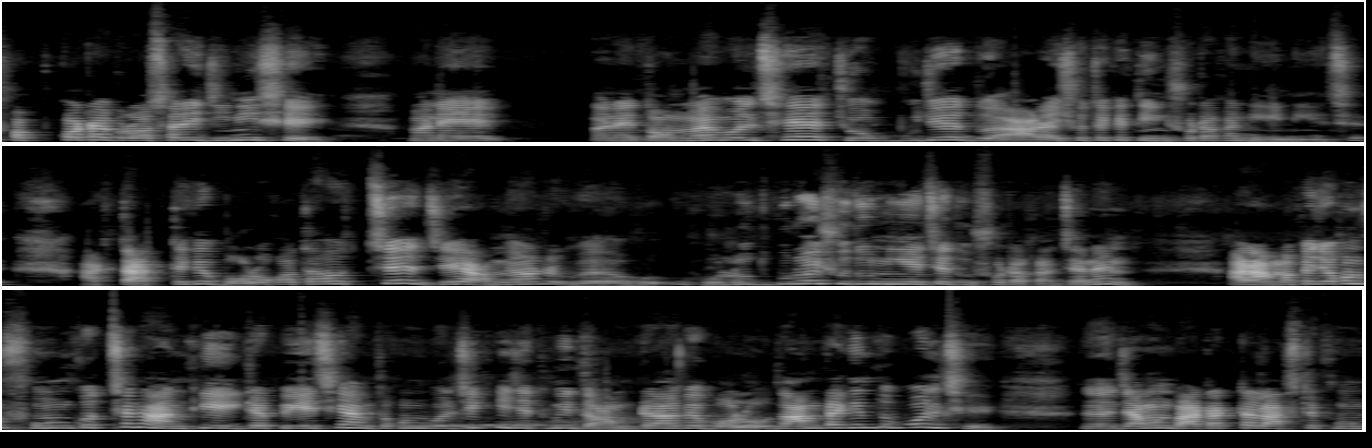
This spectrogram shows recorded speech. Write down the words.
সব কটা গ্রসারি জিনিসে মানে মানে তন্ময় বলছে, চোখ বুঝে আড়াইশো থেকে তিনশো টাকা নিয়ে নিয়েছে। আর তার থেকে বড় কথা হচ্ছে যে আমার হলুদ গুঁড়োই শুধু নিয়েছে দুশো টাকা, জানেন? আর আমাকে যখন ফোন করছে না, আন্টি, এইটা পেয়েছি। আমি তখন বলছি কি যে, তুমি দামটা আগে বলো। দামটা কিন্তু বলছে যেমন বাটারটা লাস্টে ফোন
